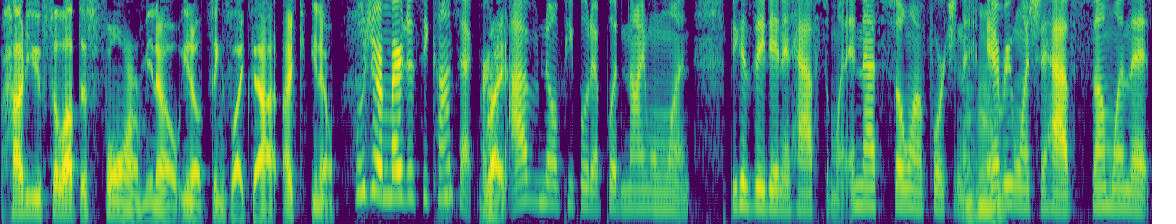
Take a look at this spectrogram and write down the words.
how do you fill out this form? You know, you know things like that. I, you know, Who's your emergency contact person? Right. I've known people that put 911 because they didn't have someone. And that's so unfortunate. Mm-hmm. Everyone should have someone that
